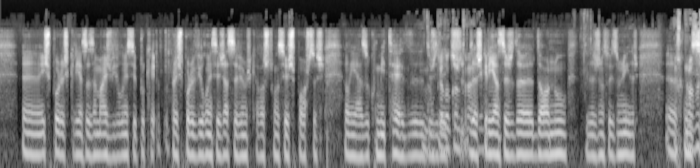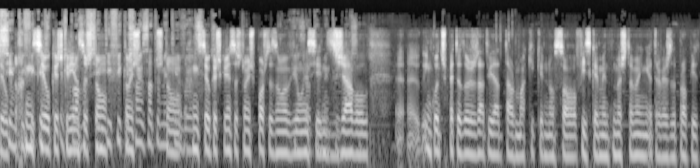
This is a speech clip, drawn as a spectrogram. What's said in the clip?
expor as crianças a mais violência, porque para expor a violência já sabemos que elas estão a ser expostas. Aliás, o Comitê de, dos Não, Direitos das Crianças da, da ONU, das Nações Unidas, uh, reconheceu, reconheceu que as crianças estão, estão, estão reconheceu que as crianças estão expostas a uma violência exatamente indesejável uh, enquanto espectadores da atividade tauromáquica, não só fisicamente, mas também através da própria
